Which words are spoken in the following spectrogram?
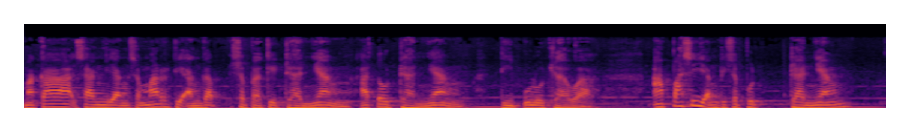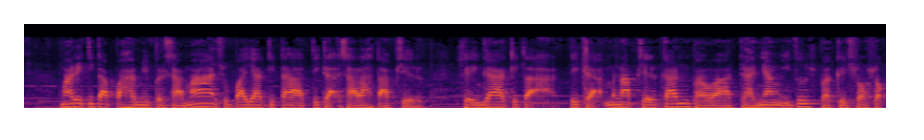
Maka Sang Yang Semar dianggap sebagai danyang atau danyang di Pulau Jawa. Apa sih yang disebut danyang? Mari kita pahami bersama supaya kita tidak salah tafsir sehingga kita tidak menafsirkan bahwa Danyang itu sebagai sosok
